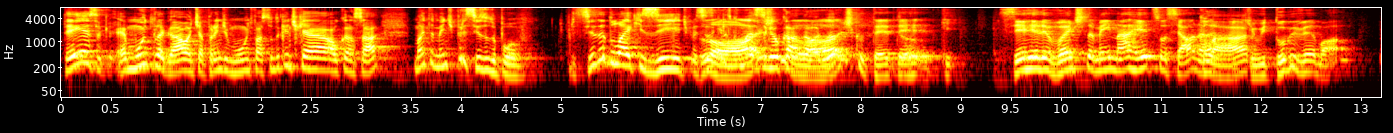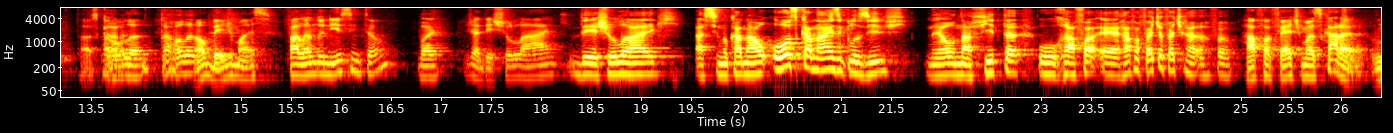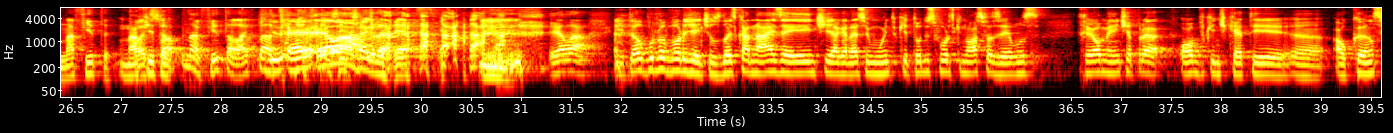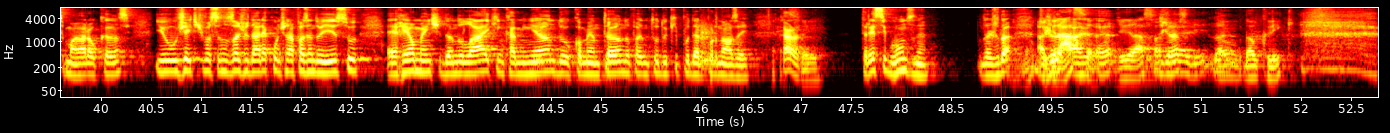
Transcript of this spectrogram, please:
Tem essa, é muito legal, a gente aprende muito, faz tudo que a gente quer alcançar, mas também a gente precisa do povo. A gente precisa do likezinho, a gente precisa lógico, que eles comecem a seguir o canal. Né? Lógico, ter, ter, então, que ser relevante também na rede social, né? Claro. Que o YouTube vê, ó, tá, tá rolando. Tá rolando. Não, bem demais. Falando nisso, então, vai. Já deixa o like. Deixa o like, assina o canal, os canais, inclusive né? O Na Fita, o Rafa. É Rafa Fett ou Fett Rafa? Rafa Fett, mas, cara, o Na Fita. Na Pode Fita. Só na Fita lá que tá. É, é a lá. gente agradece. é lá. Então, por favor, gente, os dois canais aí a gente agradece muito, que todo esforço que nós fazemos realmente é para óbvio que a gente quer ter uh, alcance, maior alcance, e o jeito de vocês nos ajudarem a continuar fazendo isso é realmente dando like, encaminhando, comentando, fazendo tudo o que puder por nós aí. É Cara, aí. três segundos, né? Ajuda, de ajuda, graça, a, é, de graça, de graça. Ali, dá, dá o um clique.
